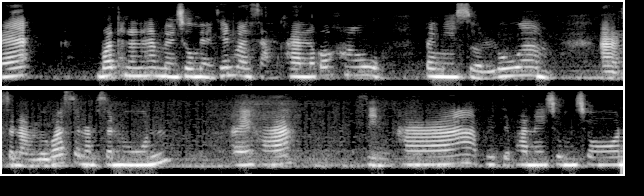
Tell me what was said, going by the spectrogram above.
และวัฒนธรรมเมืองชมอย่างเช่นวันสำคัญแล้วก็เข้าไปมีส่วนร่วมสนับหรือว่าสนับสนุนอะไรคะสินค้าผลิตภัณฑ์ในชุมชน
